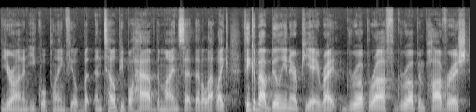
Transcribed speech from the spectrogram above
you're on an equal playing field. But until people have the mindset that a lot, like think about billionaire PA, right? Grew up rough, grew up impoverished,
